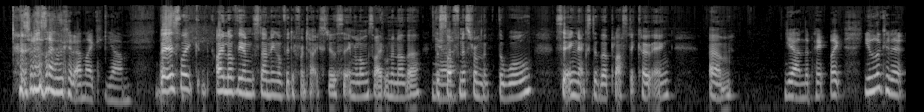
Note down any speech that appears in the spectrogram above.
as soon as i look at it i'm like yum But it's like I love the understanding of the different textures sitting alongside one another. The Yeah. softness from the, the wool sitting next to the plastic coating. Um, Yeah, and the pic, like you look at it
